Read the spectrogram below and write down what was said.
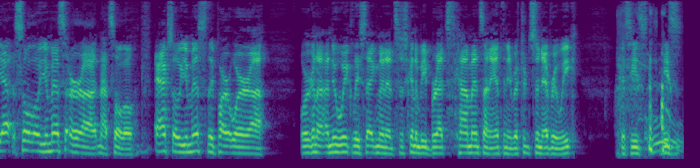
yeah, solo, you miss or uh, not solo. Actually, you missed the part where uh, we're gonna a new weekly segment. It's just gonna be Brett's comments on Anthony Richardson every week because he's Ooh. he's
